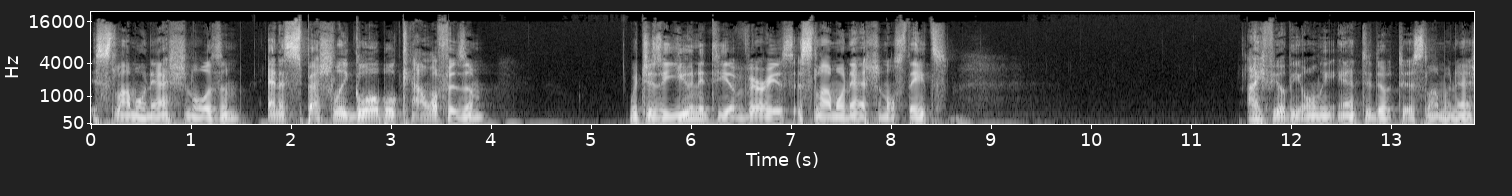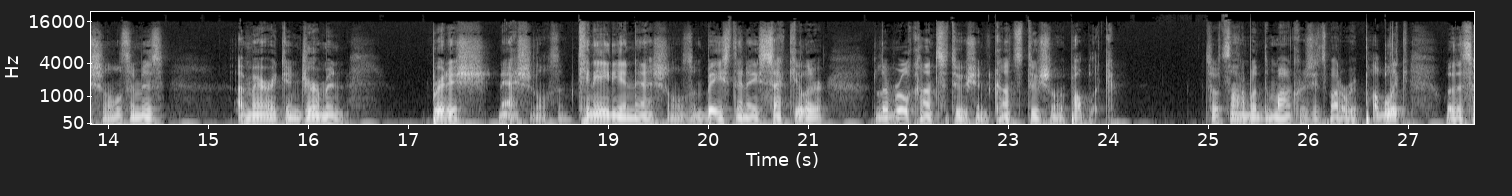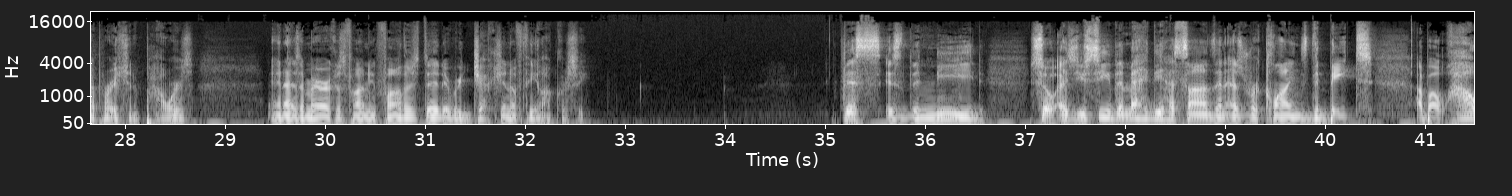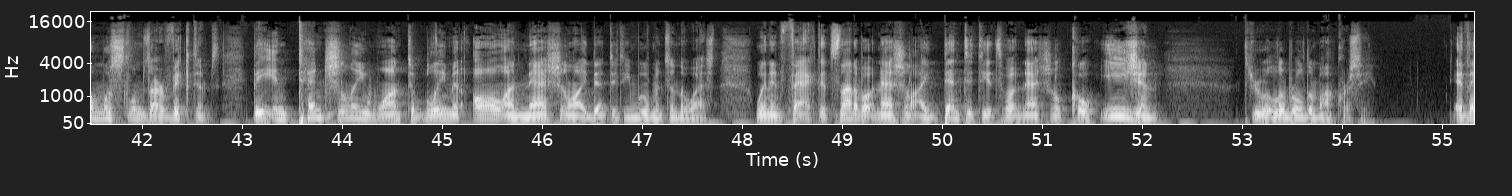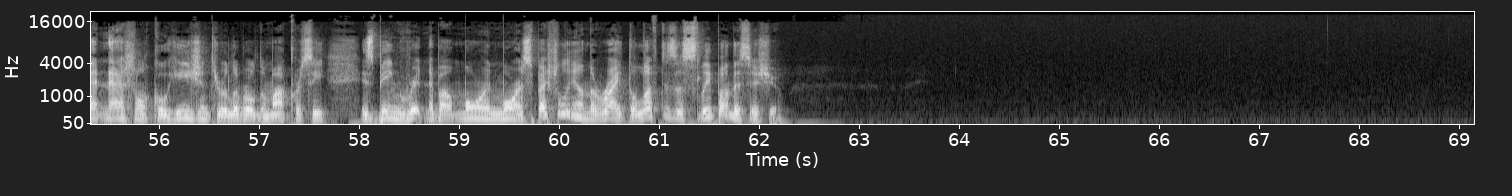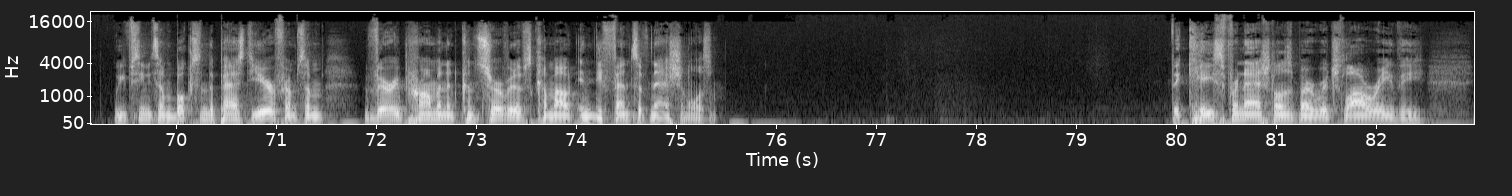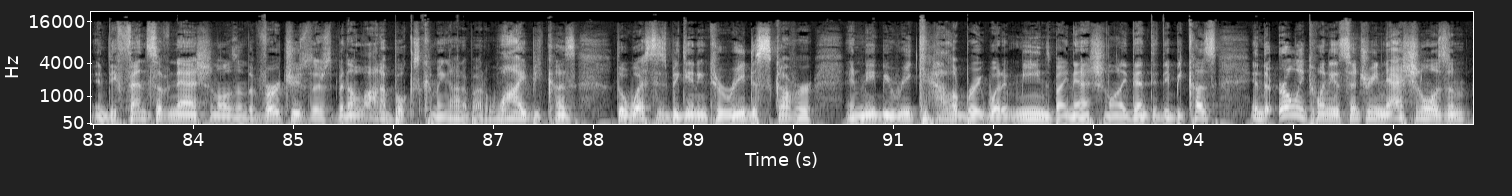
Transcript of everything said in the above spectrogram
Islamo nationalism and especially global caliphism, which is a unity of various Islamo national states, I feel the only antidote to Islamo nationalism is American, German, British nationalism, Canadian nationalism based in a secular liberal constitution, constitutional republic. So it's not about democracy, it's about a republic with a separation of powers. And as America's founding fathers did, a rejection of theocracy. This is the need. So as you see the Mehdi Hasan's and Ezra Klein's debate about how Muslims are victims. They intentionally want to blame it all on national identity movements in the West, when in fact it's not about national identity, it's about national cohesion through a liberal democracy. And that national cohesion through a liberal democracy is being written about more and more, especially on the right. The left is asleep on this issue. We've seen some books in the past year from some very prominent conservatives come out in defense of nationalism. The Case for Nationalism by Rich Lowry, the In Defense of Nationalism, the Virtues, there's been a lot of books coming out about it. Why? Because the West is beginning to rediscover and maybe recalibrate what it means by national identity. Because in the early 20th century, nationalism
